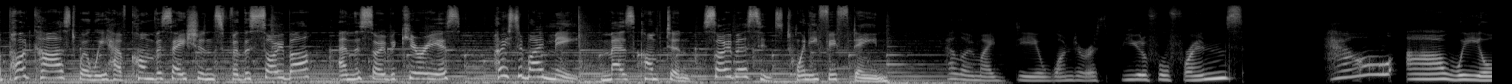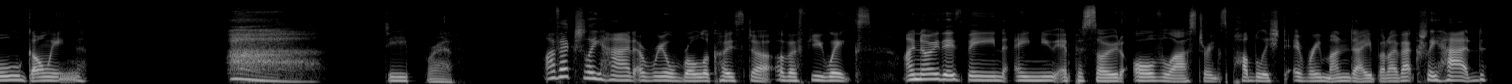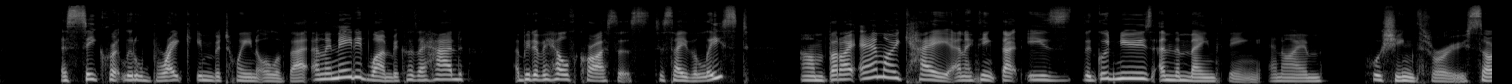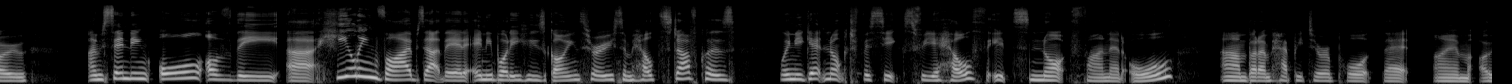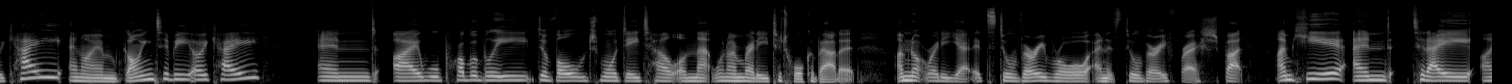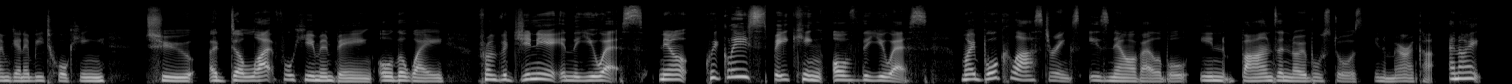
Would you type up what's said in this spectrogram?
a podcast where we have conversations for the sober and the sober curious hosted by me, Maz Compton, sober since 2015. Hello, my dear, wondrous, beautiful friends. How are we all going? Deep breath. I've actually had a real roller coaster of a few weeks. I know there's been a new episode of Last Drinks published every Monday, but I've actually had a secret little break in between all of that. And I needed one because I had a bit of a health crisis, to say the least. Um, but I am okay. And I think that is the good news and the main thing. And I'm pushing through. So I'm sending all of the uh, healing vibes out there to anybody who's going through some health stuff because when you get knocked for six for your health, it's not fun at all. Um, but I'm happy to report that I'm okay and I am going to be okay and I will probably divulge more detail on that when I'm ready to talk about it. I'm not ready yet. It's still very raw and it's still very fresh, but I'm here and today I'm going to be talking to a delightful human being all the way from Virginia in the US. Now, quickly speaking of the US, my book Last Drinks is now available in Barnes and Noble stores in America. And I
